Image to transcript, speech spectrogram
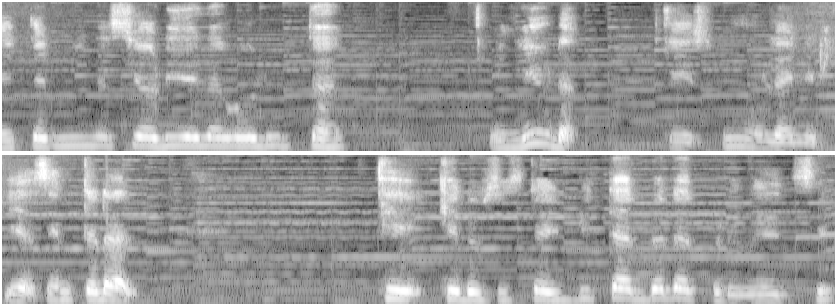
determinación y de la voluntad en Libra, que es como la energía central que, nos está invitando a la prudencia.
